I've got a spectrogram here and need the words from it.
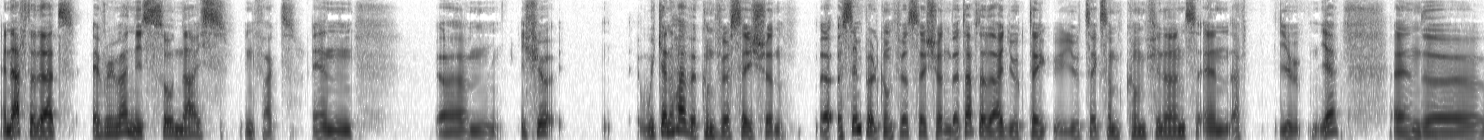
and after that, everyone is so nice. In fact, and um, if you we can have a conversation, a, a, simple conversation, but after that you take you take some confidence and you yeah, and uh,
